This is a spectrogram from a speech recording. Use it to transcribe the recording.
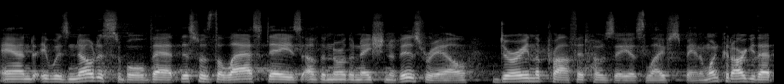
And it was noticeable that this was the last days of the northern nation of Israel during the prophet Hosea's lifespan. And one could argue that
